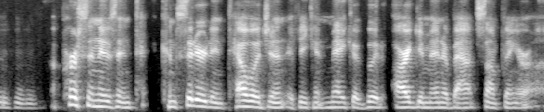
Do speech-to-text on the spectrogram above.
Mm-hmm. A person is in, considered intelligent if he can make a good argument about something or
